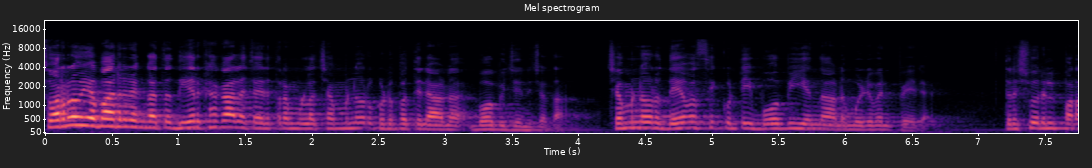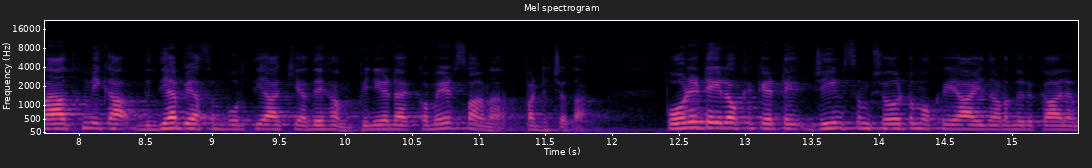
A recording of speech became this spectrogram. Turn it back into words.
സ്വർണ വ്യാപാര രംഗത്ത് ദീർഘകാല ചരിത്രമുള്ള ചെമ്മണ്ണൂർ കുടുംബത്തിലാണ് ബോബി ജനിച്ചത്. ചെമ്മണ്ണൂർ ദേവസിക്കുട്ടി ബോബി എന്നാണ് മുഴുവൻ പേര്. തൃശൂരിൽ പ്രാഥമിക വിദ്യാഭ്യാസം പൂർത്തിയാക്കിയ അദ്ദേഹം പിന്നീട് കൊമേഴ്സാണ് പഠിച്ചത്. പോണിടെയിലൊക്കെ കെട്ടി ജീൻസും ഷർട്ടും ഒക്കെയായി നടന്നൊരു കാലം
